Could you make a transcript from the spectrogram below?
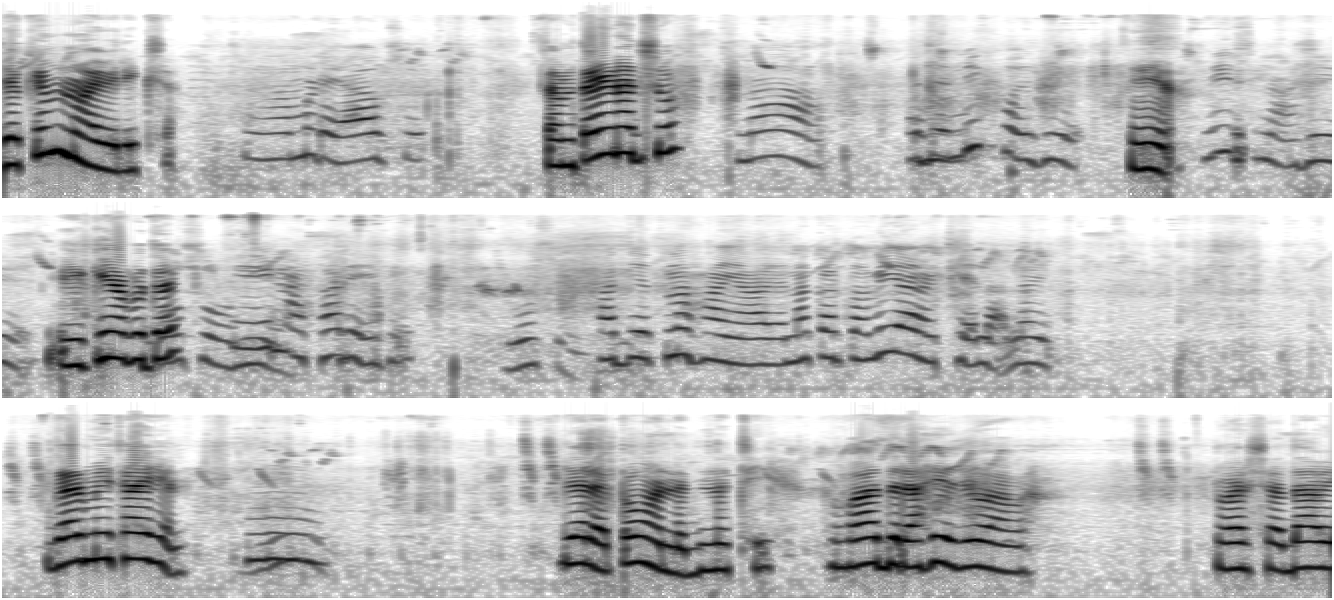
જે. કેમ ન આવી રિક્ષા? આવશે. તમે ત્રણ જ છો? ના હજે લીખો છે. અહીંયા કૃષ્ણા છે. એ ક્યાં બધા? એના ઘરે છે. હજે ન હાય આયા નકર તો વિયાર ખેલા લઈ. ગરમી થાય છે ને? જરાય પવન જ નથી. વાદરા હે જો આવા. વરસાદ આવે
